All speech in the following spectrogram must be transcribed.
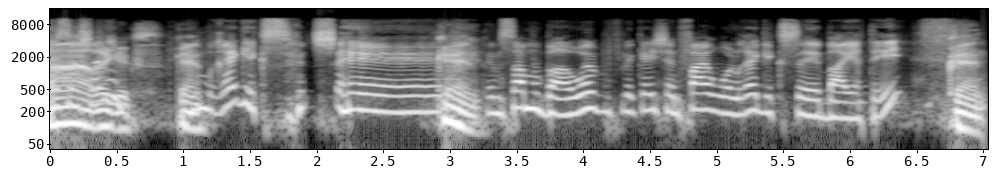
עשר שנים, regex, כן. עם regex, שהם שמו ב-Web Application Firewall regex בעייתי. כן,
